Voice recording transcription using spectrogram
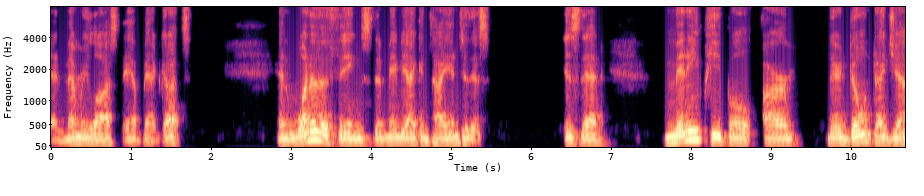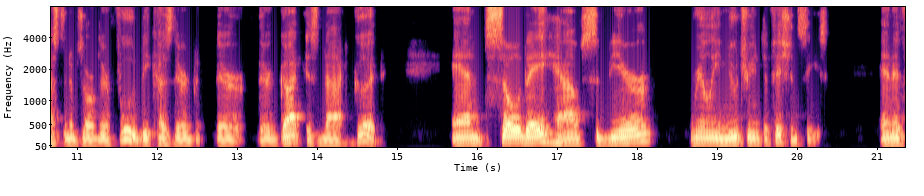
and memory loss, they have bad guts. And one of the things that maybe I can tie into this is that many people are they don't digest and absorb their food because their their their gut is not good. And so they have severe really nutrient deficiencies. And if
